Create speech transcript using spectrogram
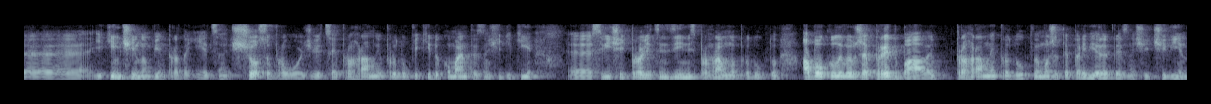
е, яким чином він продається, що супроводжує цей програмний продукт, які документи, значить, які е, свідчать про ліцензійність програмного продукту, або коли ви вже придбали програмний продукт, ви можете перевірити, значить, чи він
